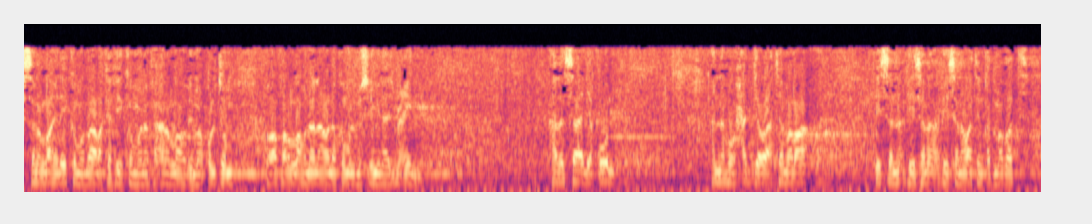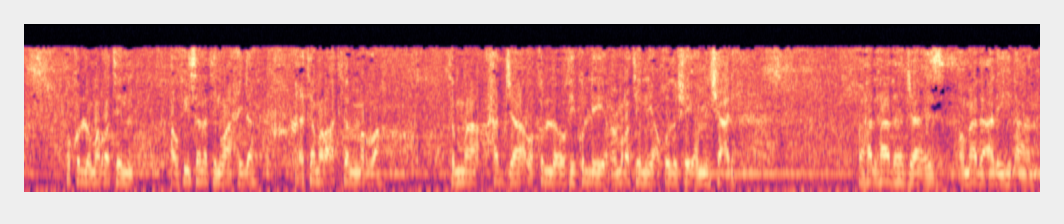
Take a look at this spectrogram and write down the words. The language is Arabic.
أحسن الله إليكم وبارك فيكم ونفعنا الله بما قلتم وغفر الله لنا ولكم المسلمين أجمعين. هذا السائل يقول أنه حج واعتمر في, سن في, سنة في سنوات قد مضت وكل مرة أو في سنة واحدة اعتمر أكثر من مرة ثم حج وكل وفي كل عمرة يأخذ شيئا من شعره. فهل هذا جائز وماذا عليه الآن؟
